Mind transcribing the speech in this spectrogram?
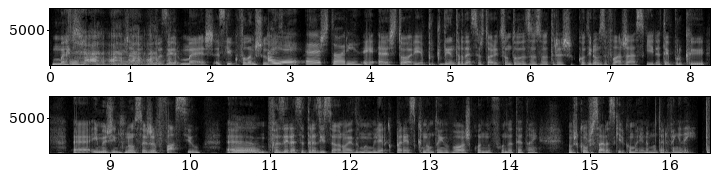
Mas já não vou fazer. Mas a seguir que falamos sobre ah, isso. É a história. É a história, porque dentro dessa história são todas as outras. Continuamos a falar já a seguir, até porque uh, imagino que não seja fácil uh, uhum. fazer essa transição, não é? De uma mulher que parece que não tem voz, quando no fundo até tem. Vamos conversar a seguir com Marina Monteiro. Venha daí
